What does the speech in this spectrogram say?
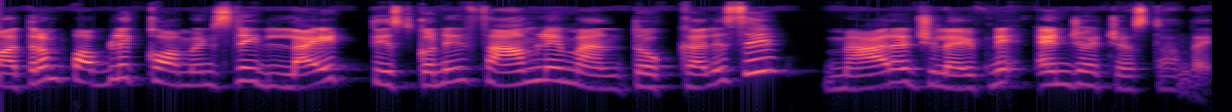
మాత్రం పబ్లిక్ కామెంట్స్ని లైట్ తీసుకొని ఫ్యామిలీ మ్యాన్తో కలిసి మ్యారేజ్ లైఫ్ని ఎంజాయ్ చేస్తుంది.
